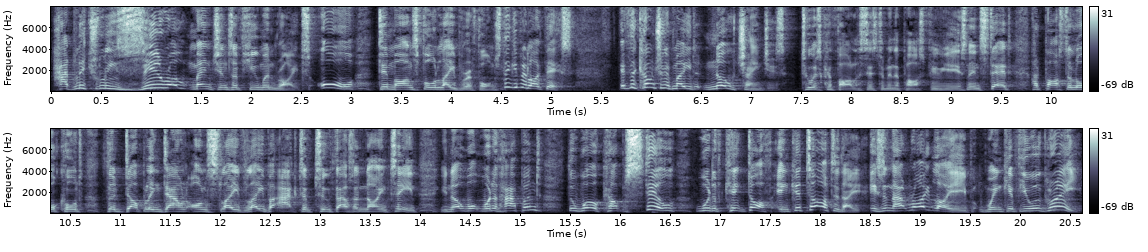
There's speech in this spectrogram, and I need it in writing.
had literally zero mentions of human rights or demands for labour reforms. Think of it like this. If the country had made no changes to its kafala system in the past few years and instead had passed a law called the Doubling Down on Slave Labour Act of 2019, you know what would have happened? The World Cup still would have kicked off in Qatar today. Isn't that right, La'eeb? Wink if you agree.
